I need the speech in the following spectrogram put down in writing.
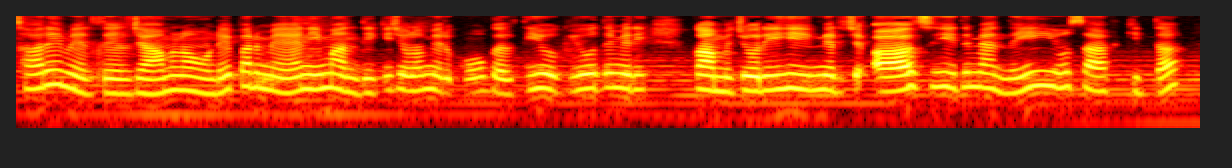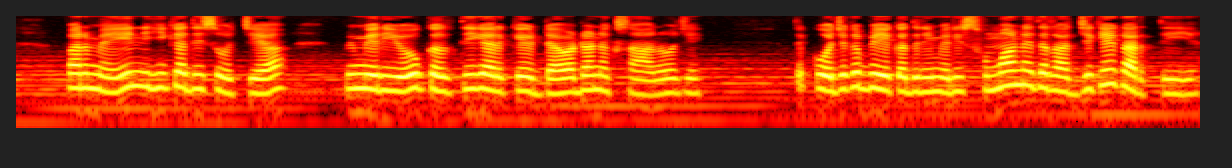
ਸਾਰੇ ਮੇਰੇ ਤੇ ਇਲਜ਼ਾਮ ਲਾਉਂਦੇ ਪਰ ਮੈਂ ਨਹੀਂ ਮੰਨਦੀ ਕਿ ਚਲੋ ਮੇਰੇ ਕੋਲ ਗਲਤੀ ਹੋ ਗਈ, ਉਹ ਤੇ ਮੇਰੀ ਕੰਮ ਚੋਰੀ ਹੀ, ਮੇਰੇ 'ਚ ਆਲਸ ਹੀ ਤੇ ਮੈਂ ਨਹੀਂ ਉਹ ਸਾਫ਼ ਕੀਤਾ। ਪਰ ਮੈਂ ਇਹ ਨਹੀਂ ਕਦੀ ਸੋਚਿਆ ਵੀ ਮੇਰੀ ਉਹ ਗਲਤੀ ਕਰਕੇ ਏਡਾ ਵੱਡਾ ਨੁਕਸਾਨ ਹੋ ਜੇ। ਤੇ ਕੁਝ ਕੁ ਬੇਕਦਰੀ ਮੇਰੀ ਸੁਮਾ ਨੇ ਤੇ ਰੱਜ ਕੇ ਕਰਤੀ ਹੈ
